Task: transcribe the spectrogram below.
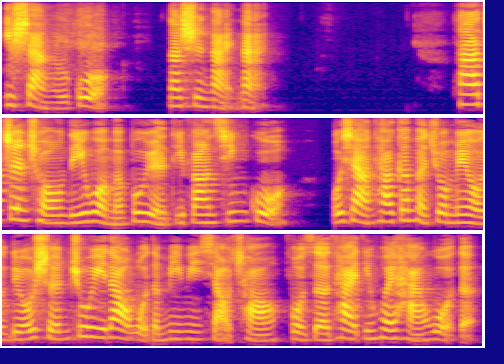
一闪而过，那是奶奶。她正从离我们不远的地方经过。我想他根本就没有留神注意到我的秘密小巢，否则他一定会喊我的。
